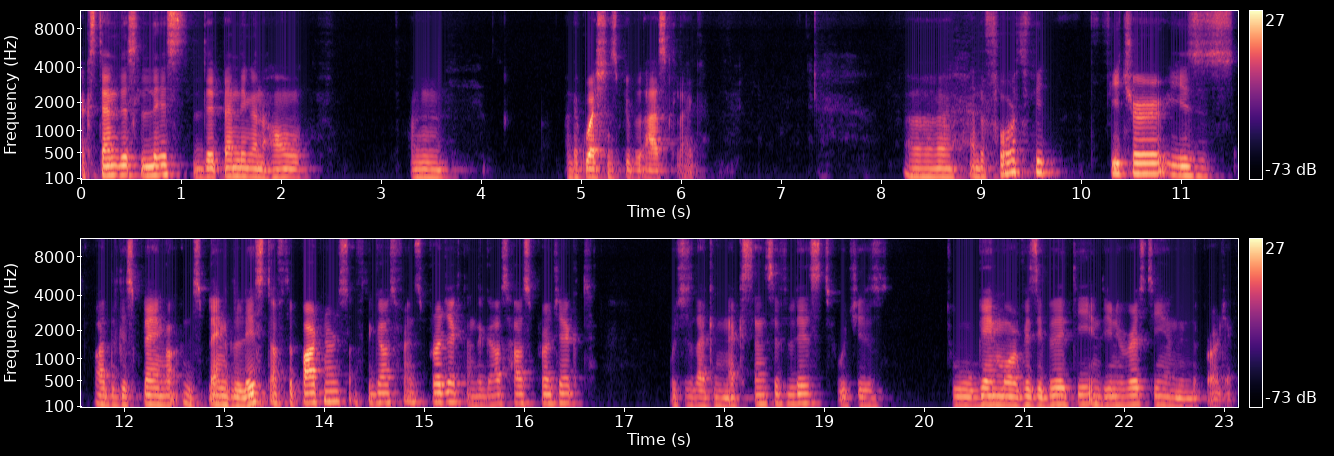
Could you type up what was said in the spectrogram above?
extend this list depending on how and the questions people ask like. Uh, and the fourth fe feature is about the displaying, displaying the list of the partners of the Gauss Friends project and the Gauss House project, which is like an extensive list, which is to gain more visibility in the university and in the project.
